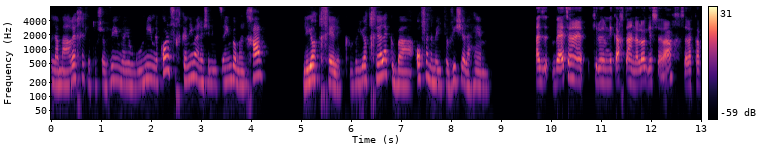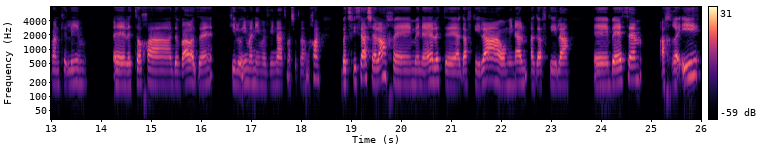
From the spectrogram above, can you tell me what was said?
למערכת, לתושבים, לארגונים, לכל השחקנים האלה שנמצאים במרחב להיות חלק, ולהיות חלק באופן המיטבי שלהם. אז בעצם כאילו אם ניקח את האנלוגיה שלך, של הכוון כלים אה, לתוך הדבר הזה, כאילו אם אני מבינה את מה שאת אומרת נכון, בתפיסה שלך אה, מנהלת אה, אגף קהילה או מנהל אגף קהילה אה, בעצם אחראי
